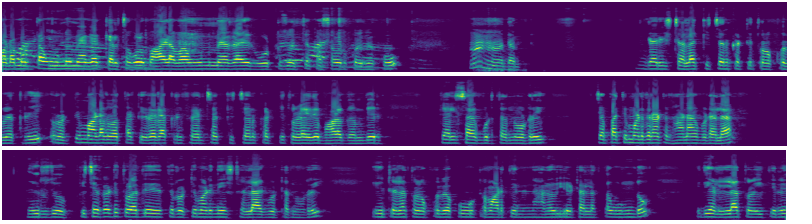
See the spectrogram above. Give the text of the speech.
ಮಾಡಮಂತ ಉಣ್ಣು ಮ್ಯಾಗ ಕೆಲಸಗಳು ಭಾಳ ಅವ. ಉಣ್ಣು ಮ್ಯಾಗ ಈಗ ಒಟ್ಟು ಸ್ವಚ್ಛ ಕಸ ಹೊಡ್ಕೊಬೇಕು. ಹಾಂ ಅದಮ್. ಈಗ ಇಷ್ಟೆಲ್ಲ ಕಿಚನ್ ಕಟ್ಟಿ ತೊಳ್ಕೊಬೇಕ್ರಿ. ರೊಟ್ಟಿ ಮಾಡೋದು ಒತ್ತಟ್ಟಿರಲ್ಲಕ್ರಿ ಫ್ರೆಂಡ್ಸ ಕಿಚನ್ ಕಟ್ಟಿ ತೊಳೆಯೋದೇ ಭಾಳ ಗಂಭೀರ. ಕೆಲಸ ಆಗ್ಬಿಡ್ತದೆ ನೋಡ್ರಿ. ಚಪಾತಿ ಮಾಡಿದ್ರೆ ಅಟ್ಟು ಹಾಳಾಗ್ಬಿಡಲ್ಲ. ಇದ್ರ ಜೊ ಕಿಚನ್ ಕಟ್ಟಿ ತೊಳೆದೇ ರೊಟ್ಟಿ ಮಾಡಿನಿ ಇಷ್ಟೆಲ್ಲ ಆಗ್ಬಿಟ್ಟ ನೋಡ್ರಿ. ಇಷ್ಟೆಲ್ಲ ತೊಳ್ಕೊಬೇಕು, ಊಟ ಮಾಡ್ತೀನಿ. ನಾನು ಲೇಟಲ್ಲ ಉಂಡು. ಇದೆಲ್ಲ ತೊಳಿತೀನಿ.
